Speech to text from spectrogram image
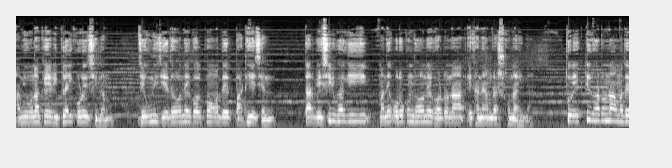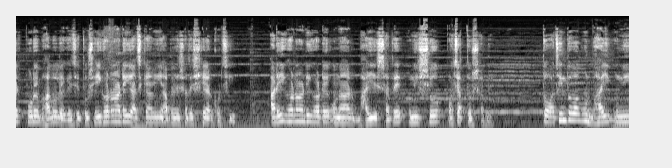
আমি ওনাকে রিপ্লাই করেছিলাম যে উনি যে ধরনের গল্প আমাদের পাঠিয়েছেন, তার বেশিরভাগই মানে ওরকম ধরনের ঘটনা এখানে আমরা শোনাই না। তো একটি ঘটনা আমাদের পড়ে ভালো লেগেছে, তো সেই ঘটনাটাই আজকে আমি আপনাদের সাথে শেয়ার করছি। আর এই ঘটনাটি ঘটে ওনার ভাইয়ের সাথে উনিশশো পঁচাত্তর সালে। তো অচিন্তবাবুর ভাই, উনি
